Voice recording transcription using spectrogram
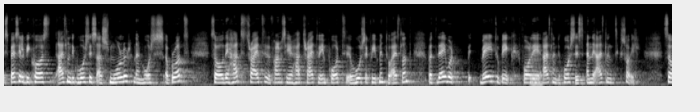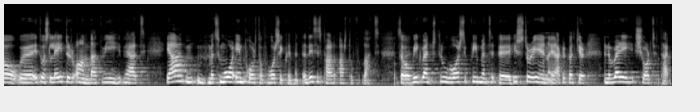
especially because Icelandic horses are smaller than horses abroad. So they had tried, the farmers here had tried to import uh, horse equipment to Iceland, but they were way too big for the Icelandic horses and the Icelandic soil. So uh, it was later on that we had yeah, much more import of horse equipment, and this is part, part of that. So we went through horse equipment uh, history and uh, agriculture in a very short time.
